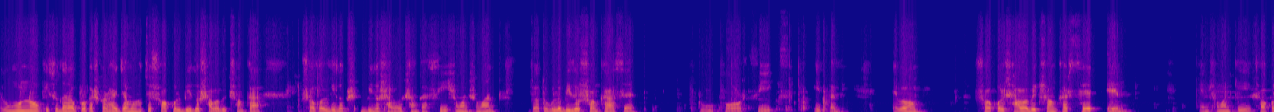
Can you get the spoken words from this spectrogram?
এবং অন্য কিছু দ্বারাও প্রকাশ করা হয়, যেমন হচ্ছে সকল বিজোড় স্বাভাবিক সংখ্যা। সকল বিজোড় স্বাভাবিক সংখ্যা সি সমান সমান যতগুলো বিজোড় সংখ্যা আছে, টু, ফোর, সিক্স ইত্যাদি। এবং সকল স্বাভাবিক সংখ্যার সেট এন এন সমান কি? সকল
